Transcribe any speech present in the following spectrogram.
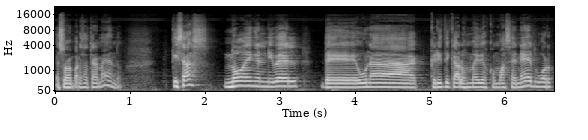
Eso me parece tremendo. Quizás no en el nivel de una crítica a los medios como hace Network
